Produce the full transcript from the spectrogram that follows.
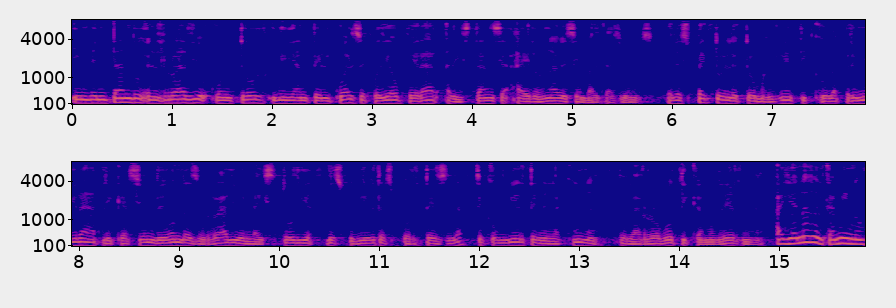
inventando el radio control mediante el cual se podía operar a distancia aeronaves y embarcaciones. El espectro electromagnético, la primera aplicación de ondas de radio en la historia descubiertas por Tesla, se convierten en la cuna de la robótica moderna. Allanado el camino,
